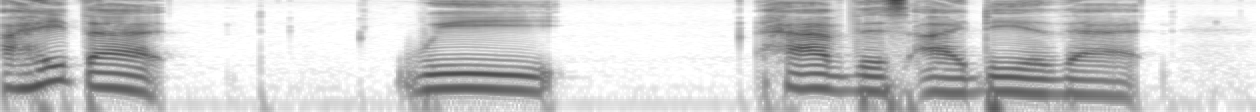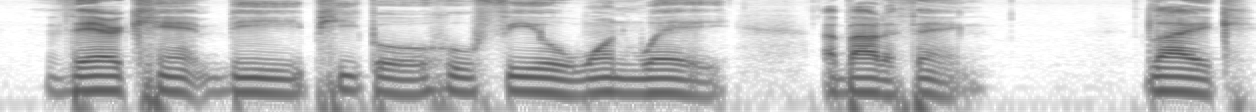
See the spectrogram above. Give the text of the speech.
I hate that we have this idea that there can't be people who feel one way about a thing. Like,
